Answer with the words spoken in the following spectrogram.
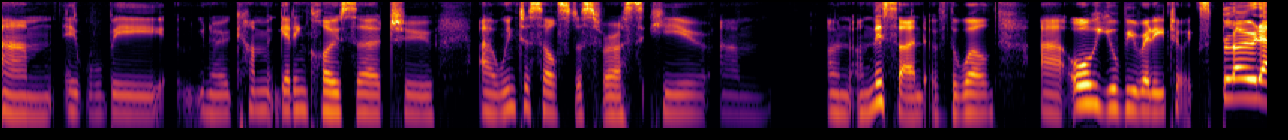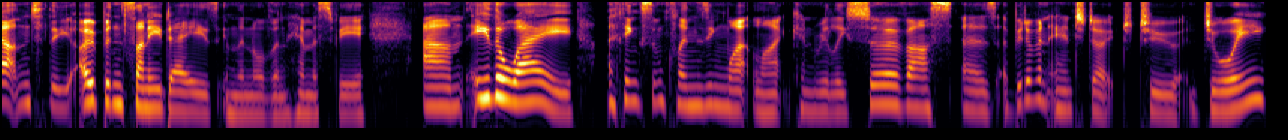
Um, it will be, you know, come getting closer to a winter solstice for us here um, on, on this side of the world uh, or you'll be ready to explode out into the open sunny days in the northern hemisphere. Um, either way, I think some cleansing white light can really serve us as a bit of an antidote to joy,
